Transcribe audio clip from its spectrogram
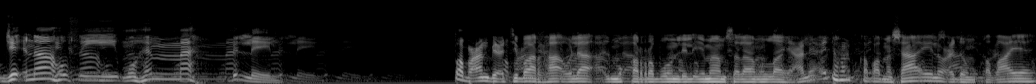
جئناه في مهمة بالليل. طبعا باعتبار هؤلاء المقربون للإمام سلام الله عليه عندهم قضاء مسائل وعندهم قضايا.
